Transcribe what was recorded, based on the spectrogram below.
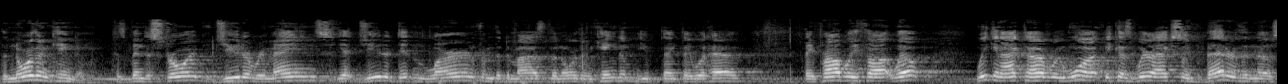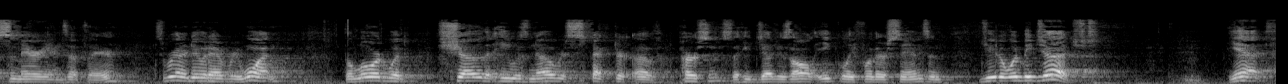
The northern kingdom has been destroyed. Judah remains, yet Judah didn't learn from the demise of the northern kingdom. You'd think they would have. They probably thought, well, we can act however we want because we're actually better than those Samarians up there. So we're going to do whatever we want. The Lord would show that he was no respecter of persons, that he judges all equally for their sins, and Judah would be judged. Yet,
